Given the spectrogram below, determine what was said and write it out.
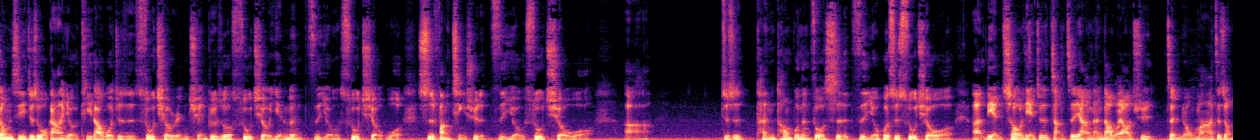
东西就是我刚刚有提到过，就是诉求人权，比如说诉求言论自由，诉求我释放情绪的自由，诉求我啊，就是疼痛不能做事的自由，或是诉求我啊脸臭，脸就是长这样，难道我要去整容吗？这种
